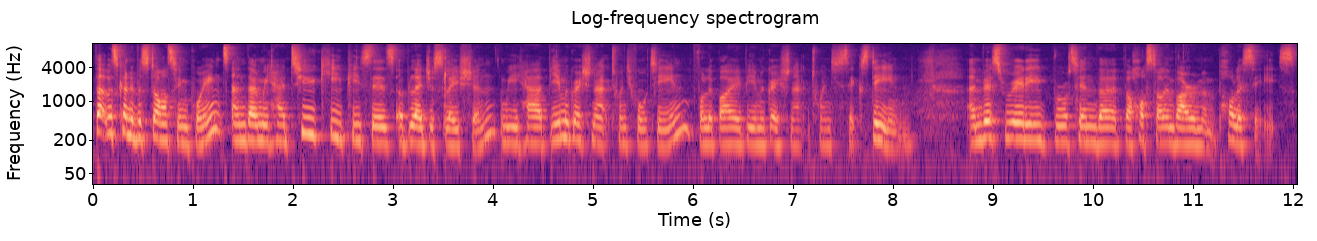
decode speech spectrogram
That was kind of a starting point, and then we had two key pieces of legislation. We had the Immigration Act 2014, followed by the Immigration Act 2016. And this really brought in the, the hostile environment policies.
